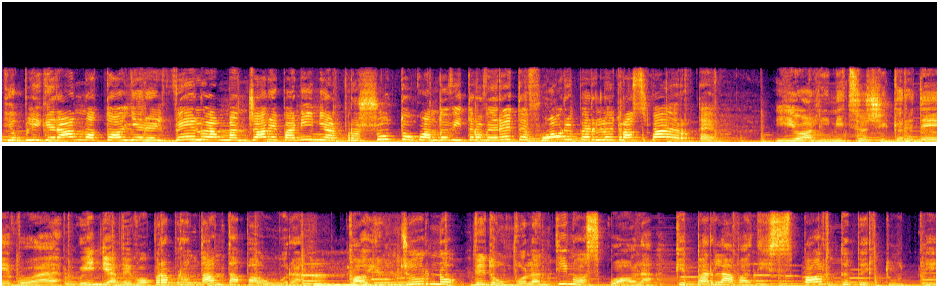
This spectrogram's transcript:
ti obbligheranno a togliere il velo e a mangiare panini al prosciutto quando vi troverete fuori per le trasferte. Io all'inizio ci credevo, eh, quindi avevo proprio tanta paura. Poi un giorno vedo un volantino a scuola che parlava di sport per tutti,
